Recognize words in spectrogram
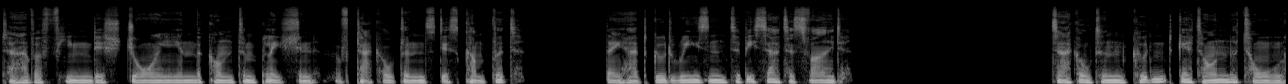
to have a fiendish joy in the contemplation of Tackleton's discomfort, they had good reason to be satisfied. Tackleton couldn't get on at all,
